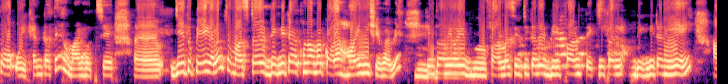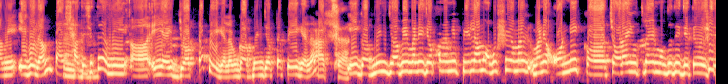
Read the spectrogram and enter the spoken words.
তো ওইখানটাতে আমার হচ্ছে যেহেতু পেয়ে গেলাম তো মাস্টার ডিগ্রিটা এখনও আমার করা হয়নি সেভাবে। কিন্তু আমি ওই ফার্মাসিউটিক্যালের বি ফার্ম টেকনিক্যাল ডিগ্রিটা নিয়েই আমি এগোলাম। তার সাথে সাথে আমি এই এই জবটা পেয়ে গেলাম গভর্নমেন্ট জবটা পেয়ে গেলাম। আচ্ছা। এই গভর্নমেন্ট জবে মানে যখন আমি পেলাম অবশ্যই আমার মানে অনেক চড়াই উতরাইয়ের মধ্যে দিয়ে যেতে হয়েছে।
